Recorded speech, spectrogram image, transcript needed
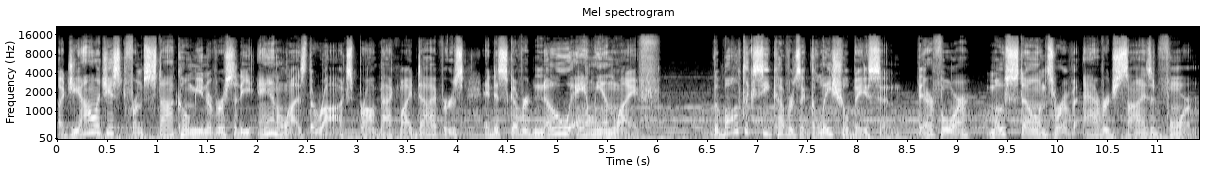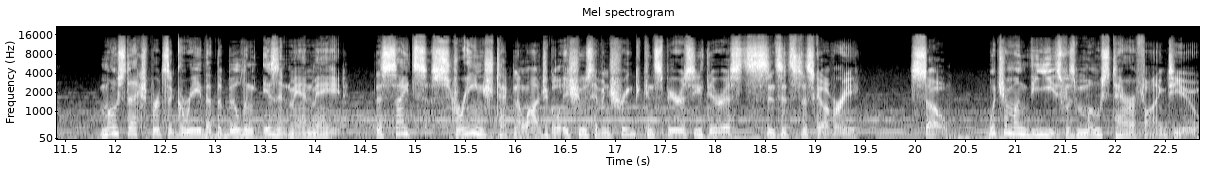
A geologist from Stockholm University analyzed the rocks brought back by divers and discovered no alien life. The Baltic Sea covers a glacial basin, therefore, most stones are of average size and form. Most experts agree that the building isn't man-made. The site's strange technological issues have intrigued conspiracy theorists since its discovery. So, which among these was most terrifying to you?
